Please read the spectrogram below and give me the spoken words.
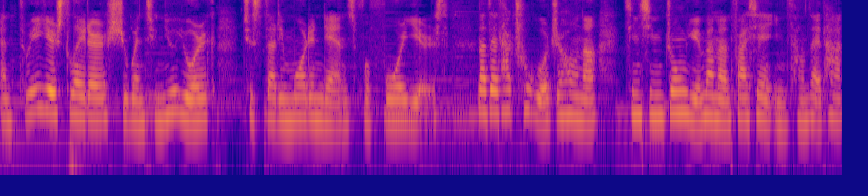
and three years later, she went to New York to study modern dance for four years. 那在她出国之后呢，金星终于慢慢发现隐藏在她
